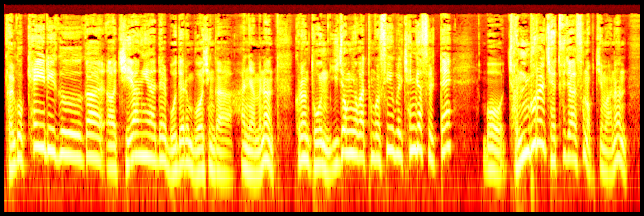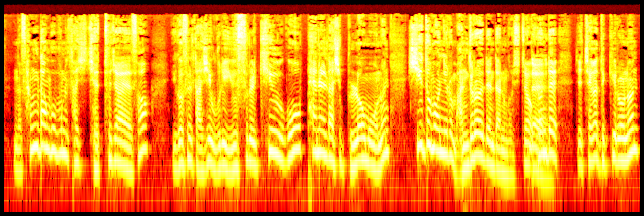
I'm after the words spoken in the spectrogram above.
결국 K리그가 어, 지향해야 될 모델은 무엇인가 하냐면은 그런 돈 이적료 같은 거 수입을 챙겼을 때 뭐 전부를 재투자할 수는 없지만은 상당 부분을 다시 재투자해서 이것을 다시 우리 유스를 키우고 팬을 다시 불러 모으는 시드머니로 만들어야 된다는 것이죠. 네. 그런데 이제 제가 듣기로는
